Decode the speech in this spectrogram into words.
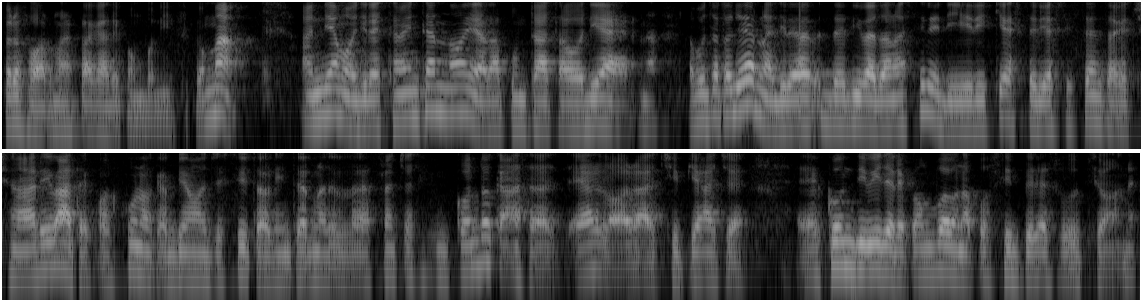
proforma e pagare con bonifico. Ma andiamo direttamente a noi alla puntata odierna. La puntata odierna deriva da una serie di richieste di assistenza che ci sono arrivate, qualcuno che abbiamo gestito all'interno del franchising Condo Casa e allora ci piace eh, condividere con voi una possibile soluzione.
